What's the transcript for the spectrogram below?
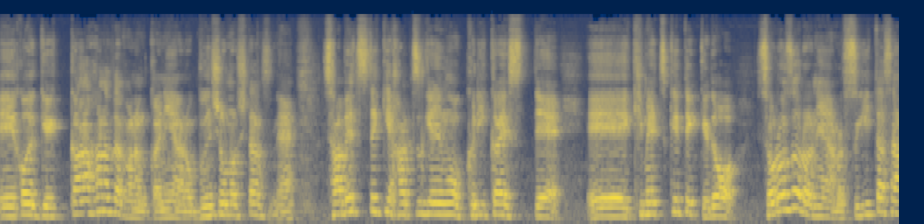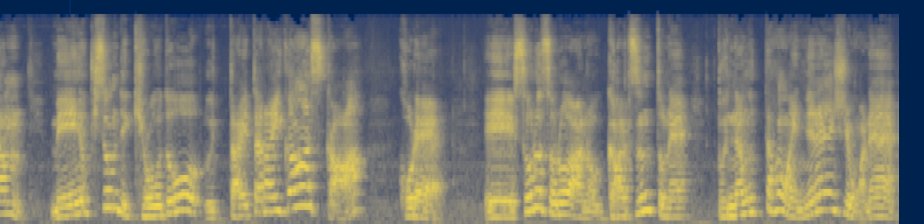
えー、これ月刊花田かなんかにあの文章載したんですね。差別的発言を繰り返すって、えー、決めつけてっけど、そろそろね、あの、杉田さん、名誉毀損で共同を訴えたらいかがすか？これ。えー、そろそろあの、ガツンとね、ぶん殴った方がいいんじゃないでしょうかね。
